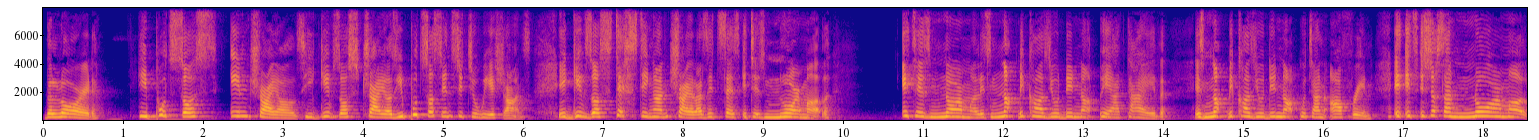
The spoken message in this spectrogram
The Lord, He puts us in trials. He gives us trials. He puts us in situations. He gives us testing and trial. As it says, it is normal. It is normal. It's not because you did not pay a tithe. It's not because you did not put an offering. It, it's, it's just a normal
